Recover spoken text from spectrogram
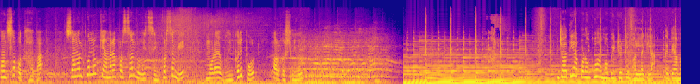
কংসবধ হওয়া समलपुर कैमेरा पर्सन रोहित सिंह संगे मलय भूं रिपोर्ट अर्गस न्यूज जदि आपण को आम भिडी भल लगा तेब आम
